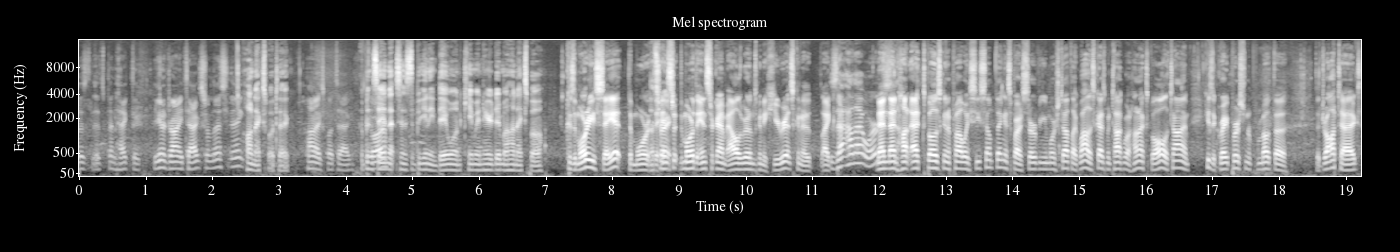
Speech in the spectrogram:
It's, it's been hectic. You gonna draw any tags from this? You think? Hunt Expo tag. Hunt Expo tag. I've been You saying are? that since the beginning. Day one, came in here, did my Hunt Expo. Because the more you say it, the more That's the, right. Insta- the more the Instagram algorithm's going to hear it. It's going to like Is that how that works? then then Hunt Expo is going to probably see something and start serving you more stuff. Like, wow, this guy's been talking about Hunt Expo all the time. He's a great person to promote the the draw tags.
